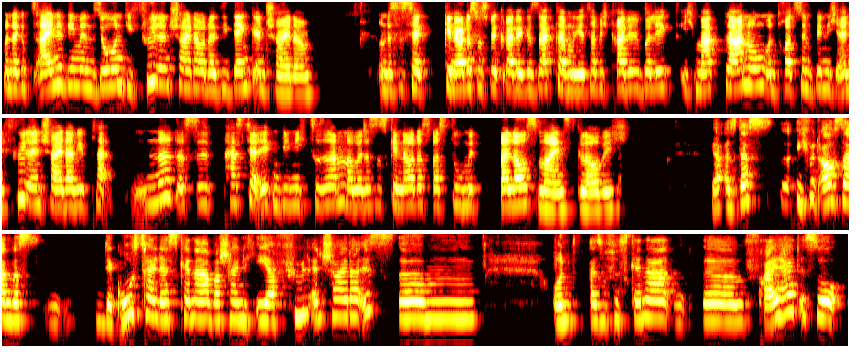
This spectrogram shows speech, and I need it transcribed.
Und da gibt es eine Dimension, die Fühlentscheider oder die Denkentscheider. Und das ist ja genau das, was wir gerade gesagt haben. Und jetzt habe ich gerade überlegt, ich mag Planung und trotzdem bin ich ein Fühlentscheider. Wie ne? Das äh, passt ja irgendwie nicht zusammen, aber das ist genau das, was du mit Balance meinst, glaube ich. Ja, also das, ich würde auch sagen, dass der Großteil der Scanner wahrscheinlich eher Fühlentscheider ist. Ähm, und also für Scanner äh, Freiheit ist so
